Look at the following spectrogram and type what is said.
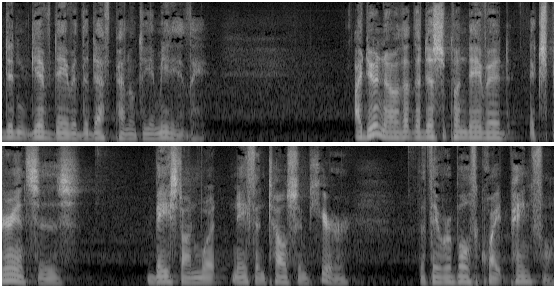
didn't give David the death penalty immediately. I do know that the discipline David experiences, based on what Nathan tells him here, that they were both quite painful.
